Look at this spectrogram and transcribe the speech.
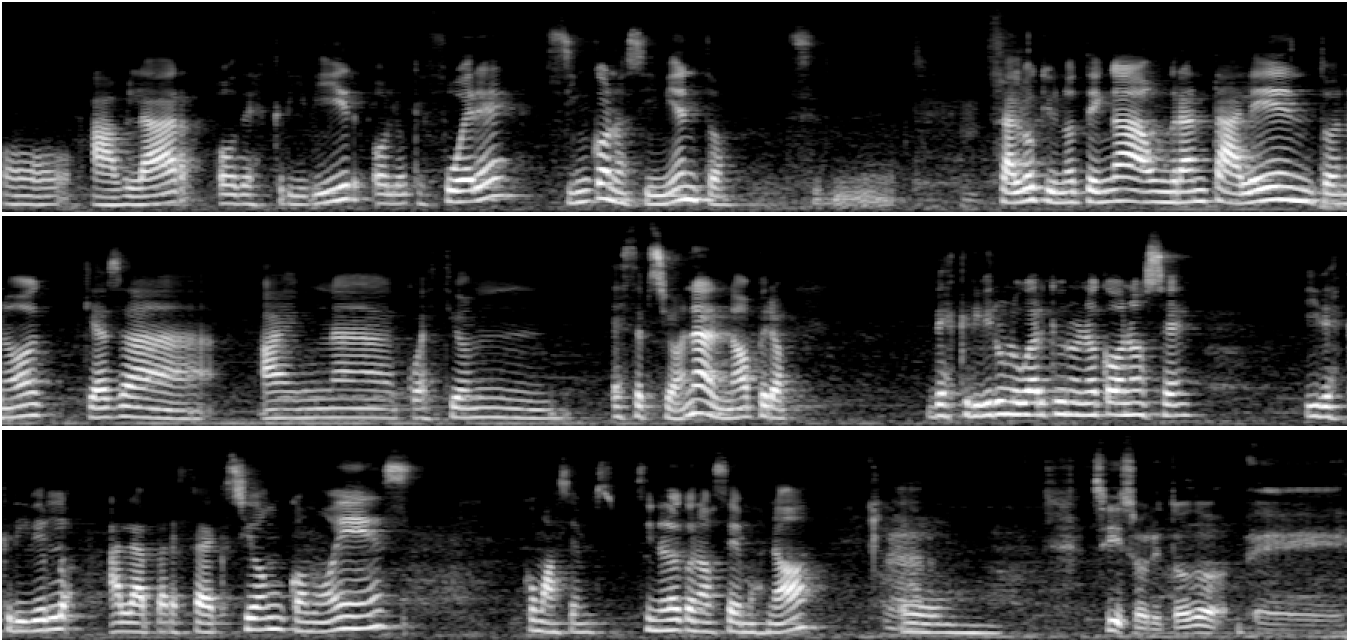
o hablar o describir o lo que fuere sin conocimiento. Salvo que uno tenga un gran talento, ¿no? Que haya una cuestión excepcional, ¿no? Pero describir un lugar que uno no conoce y describirlo a la perfección como es, ¿cómo hacemos? Si no lo conocemos, ¿no? Eh, sí, sobre todo eh,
